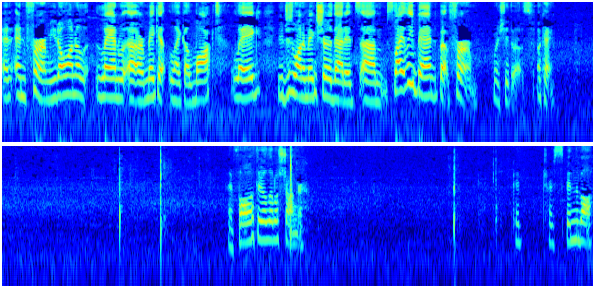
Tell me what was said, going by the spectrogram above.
and, and firm. You don't want to land uh, or make it like a locked leg. You just want to make sure that it's um, slightly bent but firm when she throws. Okay. And follow through a little stronger. Good. Try to spin the ball.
